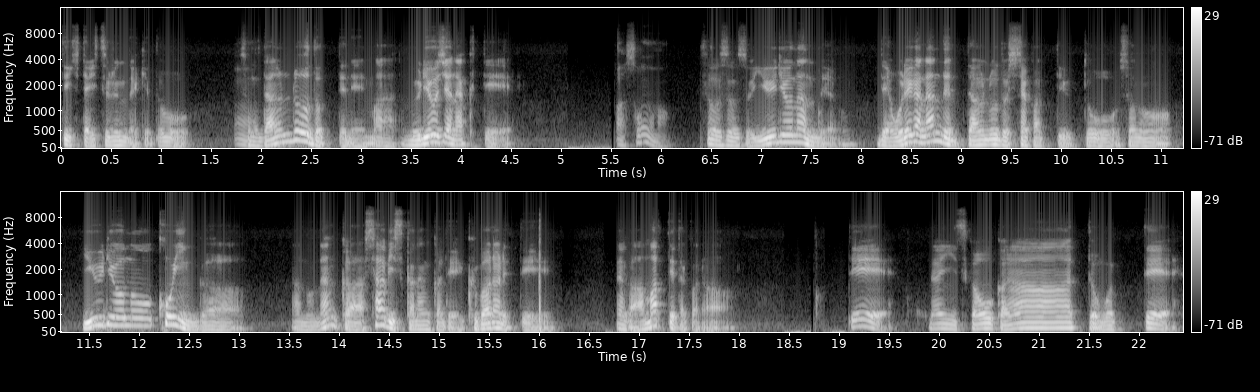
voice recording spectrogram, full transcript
できたりするんだけど、うんそのダウンロードってね、まあ、無料じゃなくて、あ、そうなん。そうそうそう、有料なんだよ。で、俺がなんでダウンロードしたかっていうと、その、有料のコインが、あの、なんかサービスかなんかで配られて、なんか余ってたから、で、何に使おうかなーって思って、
